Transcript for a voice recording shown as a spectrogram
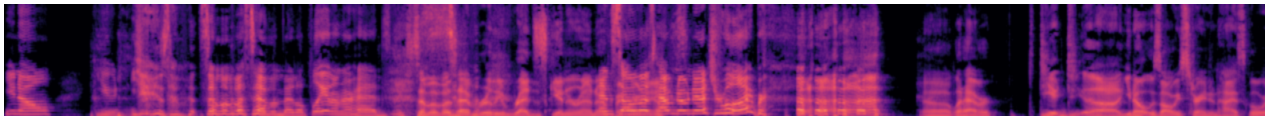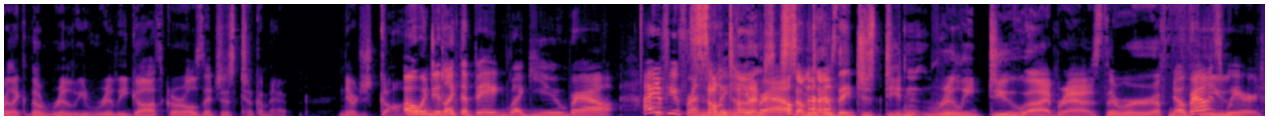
you know. You, you some, some of us have a metal plate on our heads, Some of us have really red skin around our and some of us have no natural eyebrows. uh, whatever. Do you, do, uh, you know, it was always strange in high school where like the really, really goth girls that just took them out. They were just gone. Oh, and did like the big like U brow. I had a few friends with a U sometimes, brow. sometimes they just didn't really do eyebrows. There were a no brow is weird.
